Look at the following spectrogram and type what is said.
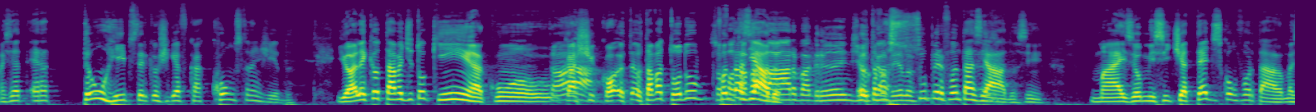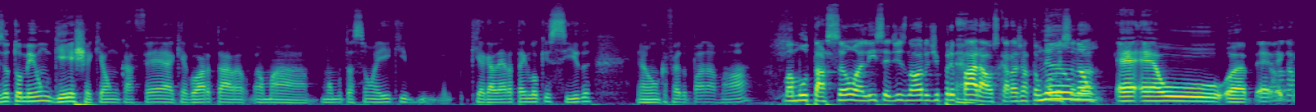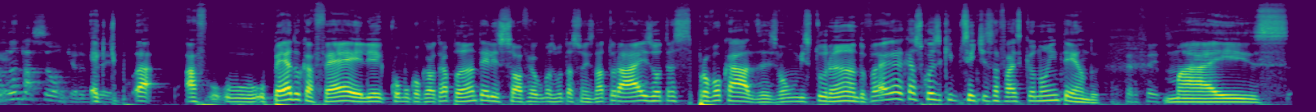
Mas é- era tão hipster que eu cheguei a ficar constrangido. E olha que eu tava de toquinha, com o Tá. cachecol. Eu, eu tava todo Só fantasiado. barba grande, Eu o tava cabelo... super fantasiado, assim. Mas eu me senti até desconfortável. Mas eu tomei um geisha, que é um café que agora tá é uma, uma mutação aí que, que a galera tá enlouquecida. É um café do Panamá. Uma mutação ali, você diz na hora de preparar. Os caras já estão não, começando não. É, é o. É, a... é, da plantação, quero dizer. é que, tipo, a- a- o, o pé do café, ele, como qualquer outra planta, ele sofre algumas mutações naturais, outras provocadas. Eles vão misturando. É aquelas coisas que o cientista faz que eu não entendo. Perfeito. Mas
